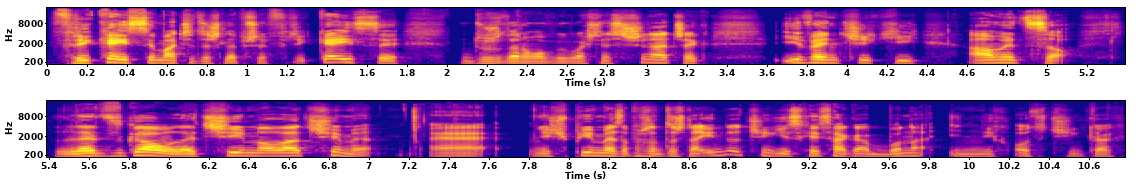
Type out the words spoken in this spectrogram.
Free case'y, macie też lepsze free case'y, dużo darmowych właśnie skrzyneczek, evenciki, a my co? Let's go, lecimy, lecimy. E, nie śpimy, zapraszam też na inne odcinki z Casehaga, bo na innych odcinkach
